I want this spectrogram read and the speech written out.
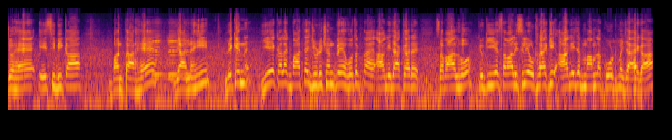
जो है एसीबी का बनता है या नहीं। लेकिन ये एक अलग बात है जुडिशन पे हो सकता है आगे जाकर सवाल हो, क्योंकि ये सवाल इसलिए उठ रहा है कि आगे जब मामला कोर्ट में जाएगा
